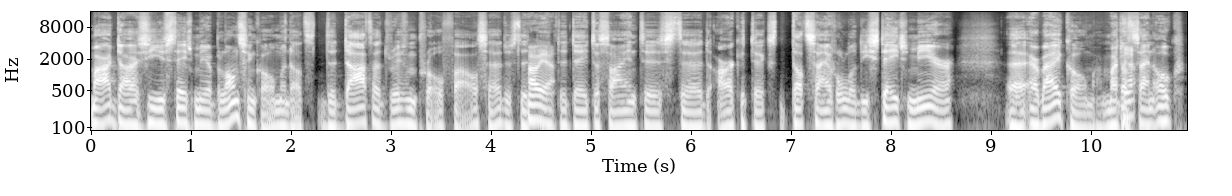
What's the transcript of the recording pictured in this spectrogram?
maar daar zie je steeds meer balans in komen. Dat de data-driven profiles, hè, dus de, oh, ja. de data scientist, de architects, dat zijn rollen die steeds meer erbij komen. Maar dat zijn ook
